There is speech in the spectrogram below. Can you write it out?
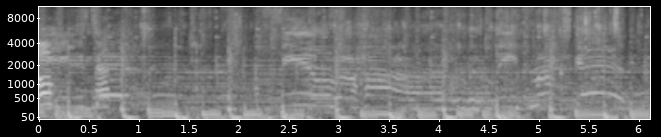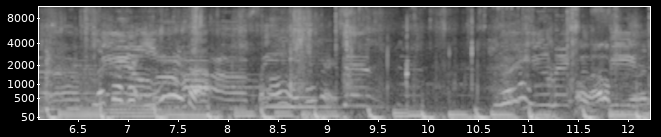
Oh, not Look at her ears. Oh, look at her. Oh, that'll be good.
